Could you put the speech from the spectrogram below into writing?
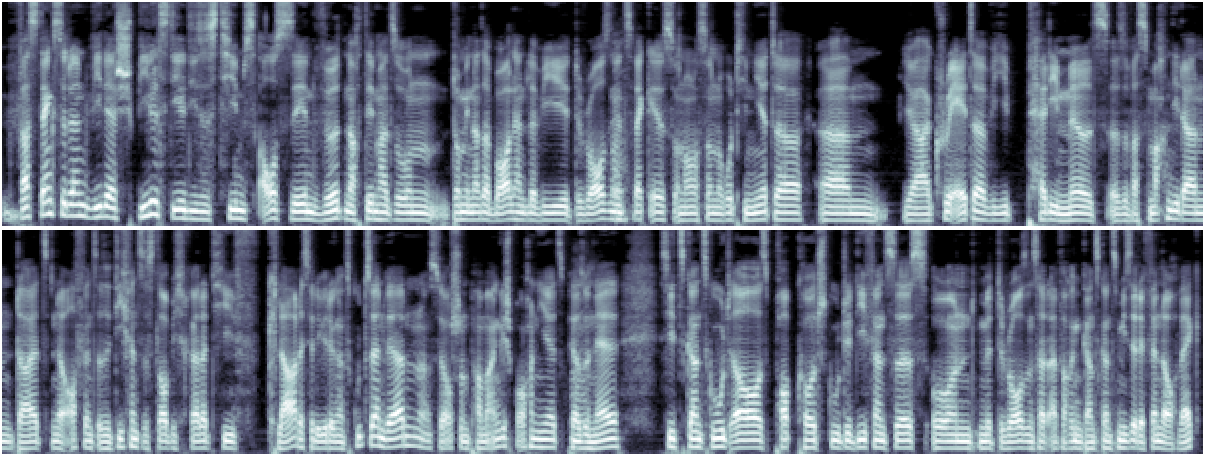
Was denkst du denn, wie der Spielstil dieses Teams aussehen wird, nachdem halt so ein dominanter Ballhändler wie DeRozan jetzt weg ist und auch noch so ein routinierter ähm, ja, Creator wie Paddy Mills? Also was machen die dann da jetzt in der Offense? Also Defense ist, glaube ich, relativ klar, dass ja die wieder ganz gut sein werden. Das ist ja auch schon ein paar Mal angesprochen hier jetzt. Personell mhm. sieht's ganz gut aus, Pop coacht gute Defenses und mit DeRozan ist halt einfach ein ganz, ganz mieser Defender auch weg.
